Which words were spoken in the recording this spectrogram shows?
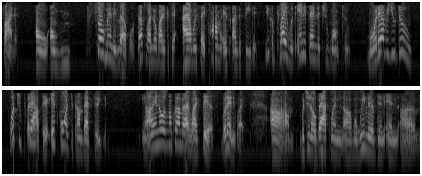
finest on on so many levels. That's why nobody can say. I always say karma is undefeated. You can play with anything that you want to. But whatever you do, what you put out there, it's going to come back to you. You know, I didn't know it was going to come back like this, but anyway. Um, but you know, back when uh, when we lived in in um,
